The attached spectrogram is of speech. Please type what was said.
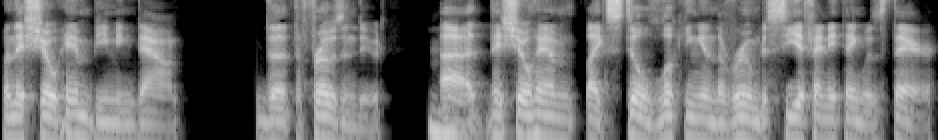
when they show him beaming down the the frozen dude Mhm. uh, they show him like still looking in the room to see if anything was there,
